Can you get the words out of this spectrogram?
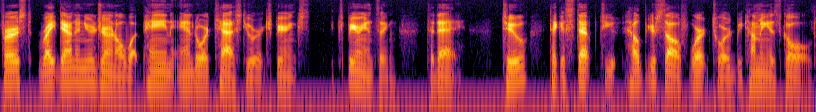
first, write down in your journal what pain and or test you are experiencing today. Two, Take a step to help yourself work toward becoming as gold.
